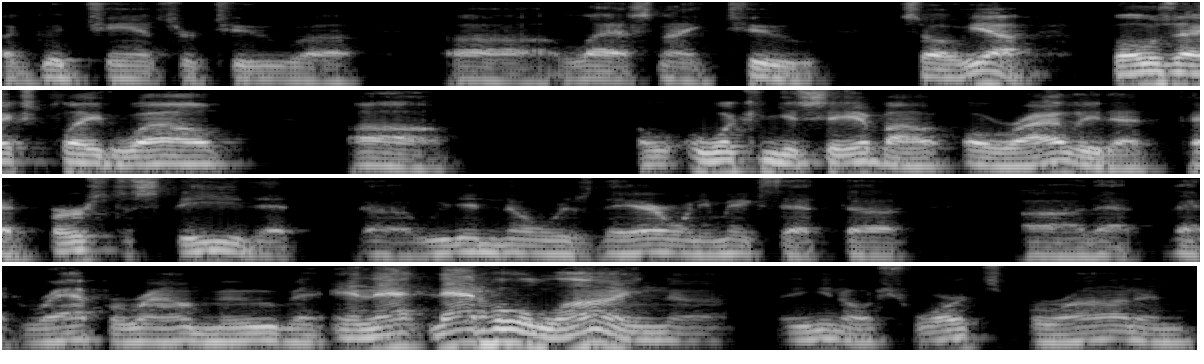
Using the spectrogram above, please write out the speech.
a good chance or two uh, uh, last night too. So yeah, Bozak's played well. Uh, what can you say about O'Reilly? That that burst of speed that uh, we didn't know was there when he makes that uh, uh, that that wrap around move, and, that that whole line, uh, you know, Schwartz, Perron, and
